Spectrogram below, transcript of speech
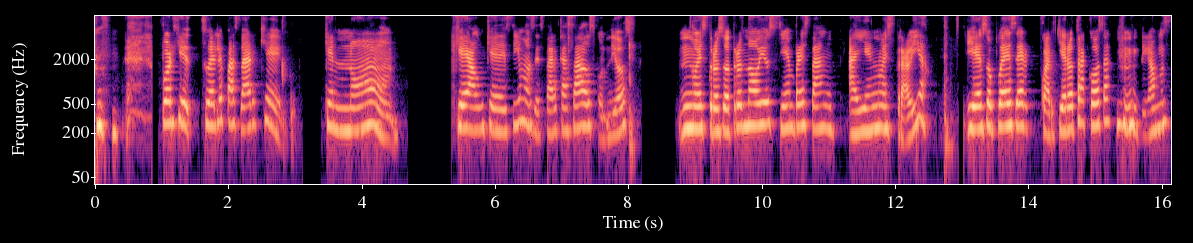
porque suele pasar que, que no, que aunque decimos estar casados con Dios, nuestros otros novios siempre están ahí en nuestra vida. Y eso puede ser cualquier otra cosa, digamos,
